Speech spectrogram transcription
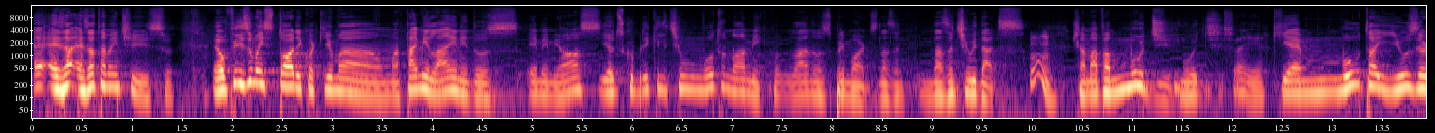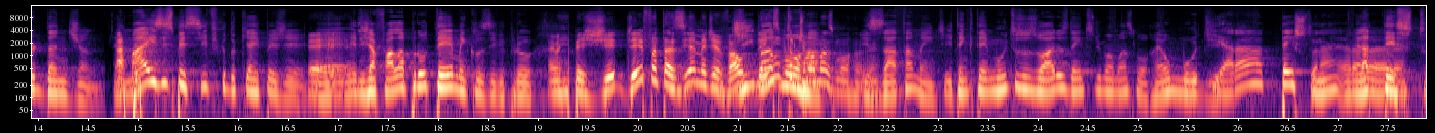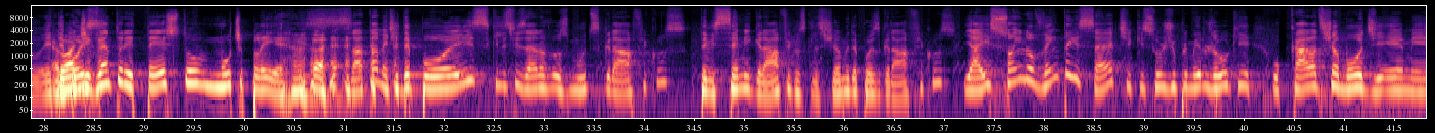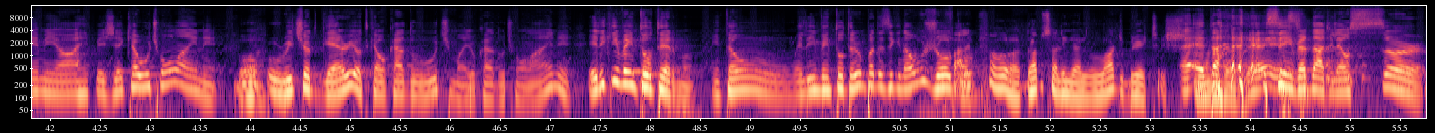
É, é exa- exatamente isso. Eu fiz uma histórico aqui, uma, uma timeline dos MMOs, e eu descobri que ele tinha um outro nome lá nos primórdios, nas, nas antiguidades. Hum. chamava Mood. Mude, isso aí. Que é Multi-User Dungeon. É Ah, mais específico do que RPG. É. É, ele já fala pro tema, inclusive, pro É um RPG de fantasia medieval de dentro masmorra. de uma masmorra. né? Exatamente. E tem que ter muitos usuários dentro de uma masmorra. É o Mood. E era texto, né? Era texto. E Era depois- adventure texto multiplayer. Exatamente. E depois que eles fizeram os moods gráficos, teve semigráficos que eles chamam e depois gráficos. E aí só em 97 que surge o primeiro jogo que o cara chamou de MMORPG, que é o Último Online. O, o Richard Garriott, que é o cara do Ultima e o cara do Último Online, ele que inventou o termo. Então, ele inventou o termo pra designar o jogo. Fala, por favor, dobre sua língua. Lord British. É, é, tá-. É sim, isso. verdade, ele é o Sir.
